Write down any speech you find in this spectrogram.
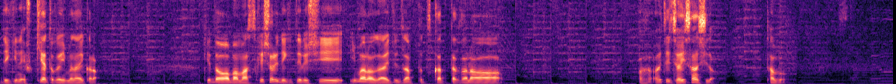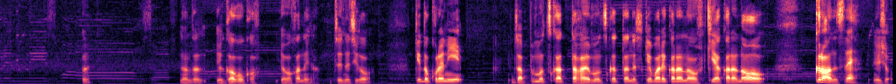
できない。吹き矢とか今ないから。けど、まあ、マスケ処理できてるし、今ので相手ザップ使ったから、あ相手ジャイサンシだ。多分。え？なんだ？いや、ガゴか。いや、わかんないな。全然違うわ。けど、これに、ザップも使った、ハイも使ったんで、スケバレからの、吹き矢からの、クローンですね。よいしょ。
